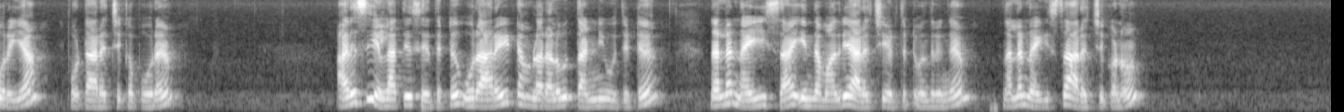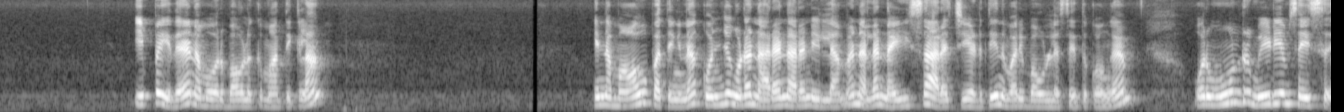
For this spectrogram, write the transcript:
முறையாக போட்டு அரைச்சிக்க போகிறேன் அரிசி எல்லாத்தையும் சேர்த்துட்டு ஒரு அரை டம்ளர் அளவு தண்ணி ஊற்றிட்டு நல்லா நைஸாக இந்த மாதிரி அரைச்சி எடுத்துகிட்டு வந்துடுங்க நல்லா நைஸாக அரைச்சிக்கணும். இப்போ இதை நம்ம ஒரு பவுலுக்கு மாற்றிக்கலாம் இந்த மாவு பார்த்திங்கன்னா கொஞ்சம் கூட நர நரன்னு இல்லாமல் நல்லா நைஸாக அரைச்சி எடுத்து இந்த மாதிரி பவுலில் சேர்த்துக்கோங்க. ஒரு மூன்று மீடியம் சைஸு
